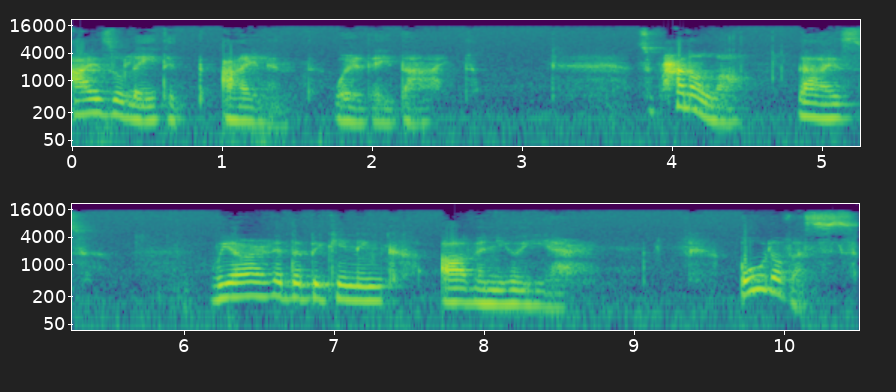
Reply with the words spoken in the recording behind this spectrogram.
isolated island where they died. Subhanallah, guys, we are at the beginning of a new year. All of us,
